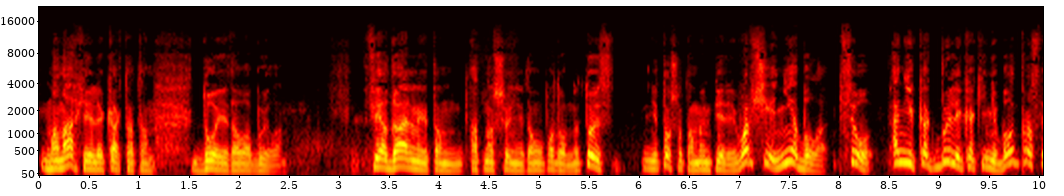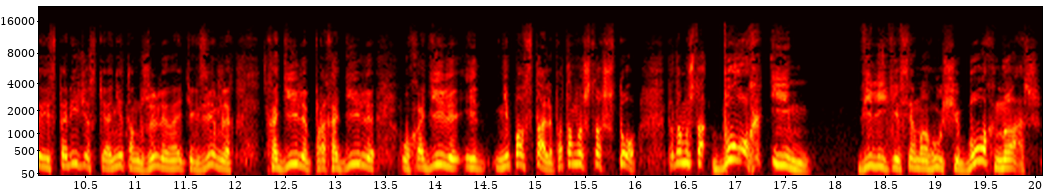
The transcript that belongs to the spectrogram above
монархия или как-то там до этого было. Феодальные там отношения и тому подобное. То есть не то, что там империи, вообще не было. Все, они как были, как и не было. Просто исторически они там жили на этих землях, ходили, проходили, уходили и не повстали. Потому что что? Потому что Бог им, великий всемогущий Бог наш,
